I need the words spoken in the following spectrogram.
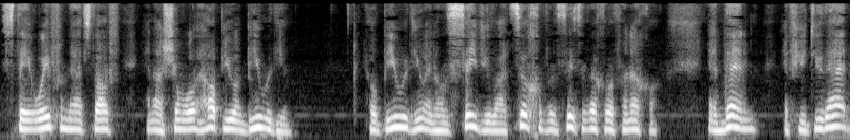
Stay away from that stuff, and Hashem will help you and be with you. He'll be with you and he'll save you. And then, if you do that,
